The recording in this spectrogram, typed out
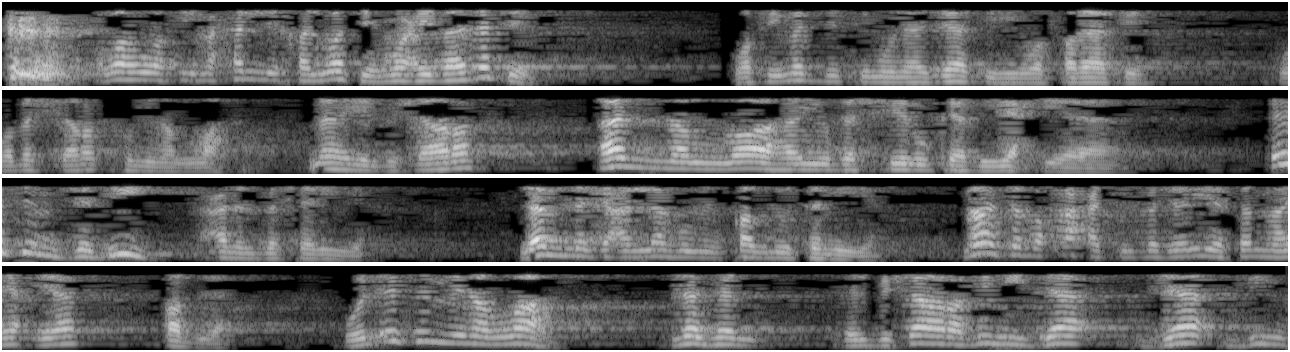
وهو في محل خلوته وعبادته وفي مجلس مناجاته وصلاته وبشرته من الله. ما هي البشارة؟ أن الله يبشرك بيحيى. اسم جديد على البشرية. لم نجعل له من قبل سميا ما سبق أحد في البشرية سمى يحيى قبله. والاسم من الله. نزل البشارة به جاء جاء به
